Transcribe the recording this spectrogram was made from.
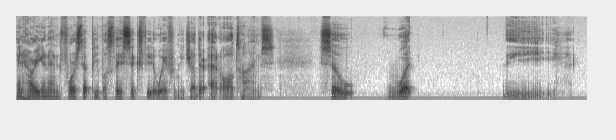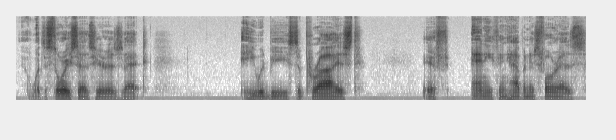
And how are you going to enforce that people stay six feet away from each other at all times? So, what the what the story says here is that he would be surprised if anything happened as far as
